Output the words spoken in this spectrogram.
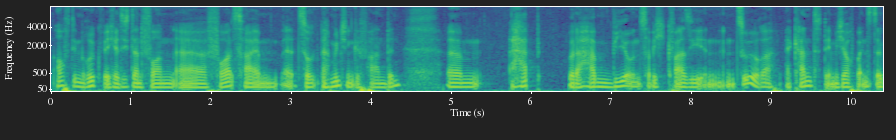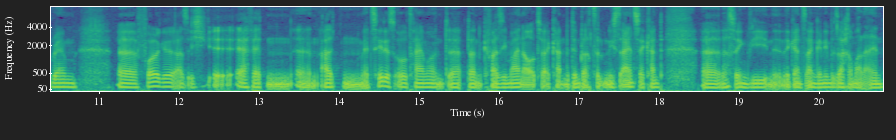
auf dem Rückweg, als ich dann von äh, Pforzheim äh, zurück nach München gefahren bin, ähm, habe oder haben wir uns, habe ich quasi einen, einen, Zuhörer erkannt, dem ich auch bei Instagram äh, folge. Also ich, äh, er fährt einen, einen alten Mercedes-Oldtimer und hat dann quasi mein Auto erkannt, mit dem Dachzelt und nicht seins erkannt. Äh, das war irgendwie eine, eine, ganz angenehme Sache, mal ein,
